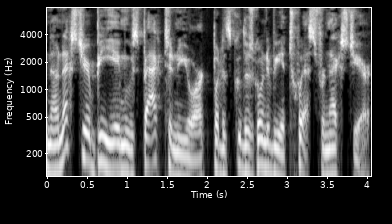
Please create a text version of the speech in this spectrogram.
Now, next year, BEA moves back to New York, but there's going to be a twist for next year.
